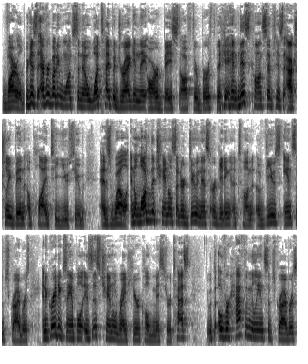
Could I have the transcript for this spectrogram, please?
viral. Because everybody wants to know what type of dragon they are based off their birthday, and this concept has actually been applied to YouTube as well. And a lot of the channels that are doing this are getting a ton of views and subscribers. And a great example is this channel right here called Mr. Test with over half a million subscribers.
